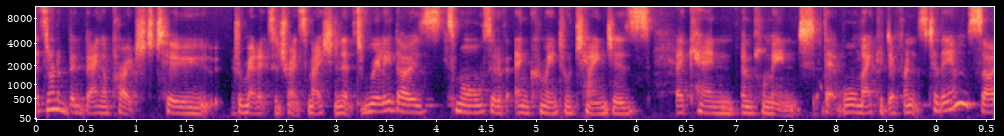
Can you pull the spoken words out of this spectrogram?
It's not a big bang approach to dramatics of transformation. It's really those small, sort of incremental changes they can implement that will make a difference to them. So,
